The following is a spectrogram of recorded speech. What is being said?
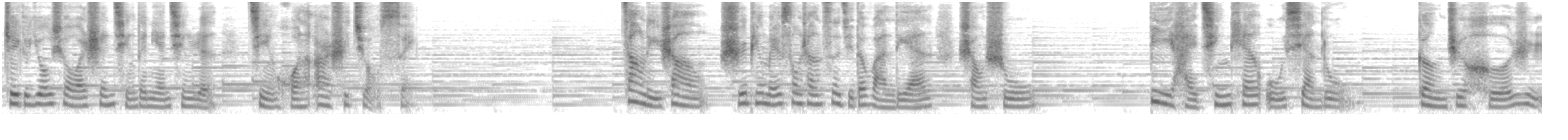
这个优秀而深情的年轻人仅活了二十九岁。葬礼上，石平梅送上自己的挽联，上书：“碧海青天无限路。”更知何日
